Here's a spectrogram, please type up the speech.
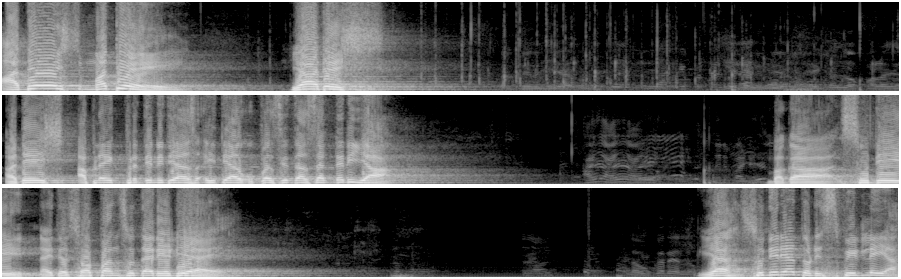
आदेशमध्ये या आदेश. आदेश आपला एक प्रतिनिधी इथे उपस्थित असेल तरी या. बघा सुधीर नाही तर स्वपन सुद्धा रेडी आहे. या सुधीर या थोडी स्पीडले या.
